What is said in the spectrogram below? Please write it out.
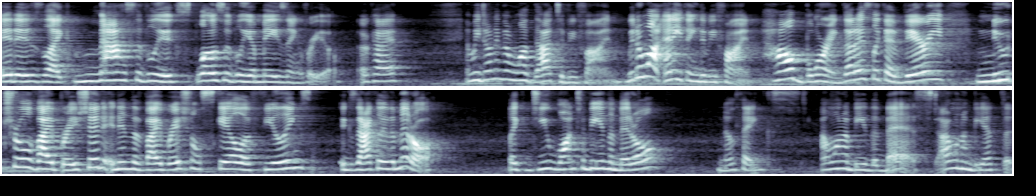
it is like massively, explosively amazing for you, okay? And we don't even want that to be fine. We don't want anything to be fine. How boring. That is like a very neutral vibration. And in the vibrational scale of feelings, exactly the middle. Like, do you want to be in the middle? No thanks. I want to be the best. I want to be at the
